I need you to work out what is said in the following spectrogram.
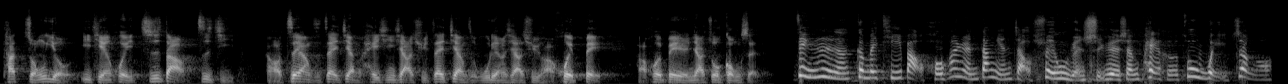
他总有一天会知道自己好这样子再这样黑心下去，再这样子无良下去哈，会被啊会被人家做公审。近日呢，更被踢爆侯欢仁当年找税务员史月生配合做伪证哦，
